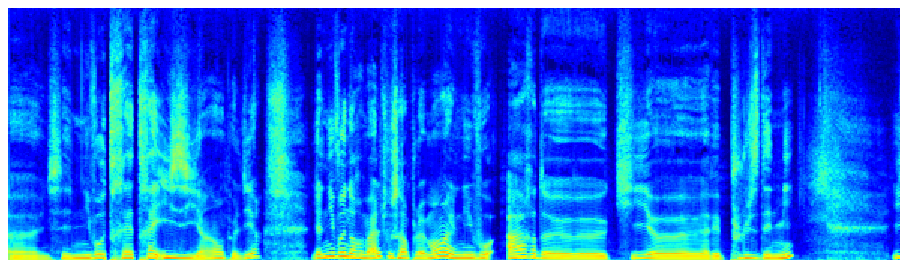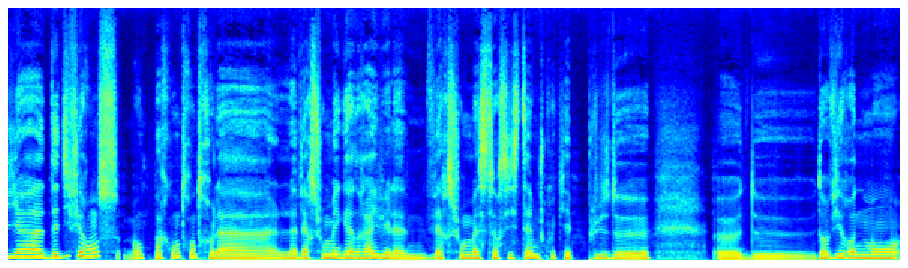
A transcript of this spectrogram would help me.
Euh, c'est le niveau très très easy, hein, on peut le dire. Il y a le niveau normal tout simplement et le niveau hard qui avait plus d'ennemis. Il y a des différences, par contre, entre la, version Mega Drive et la version Master System. Je crois qu'il y a plus de d'environnement,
